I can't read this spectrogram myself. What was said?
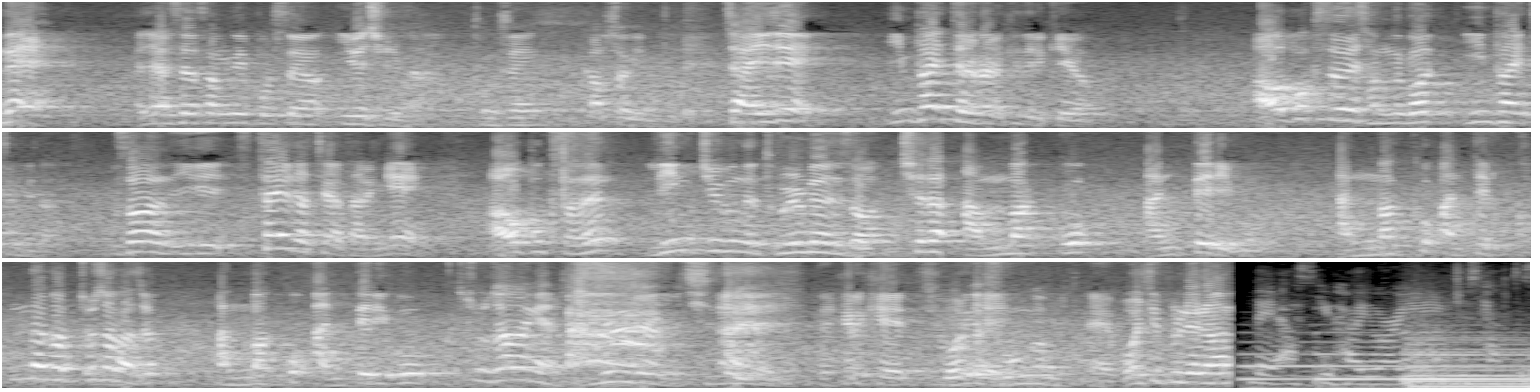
네. 안녕하세요. 상립복서형 이현출입니다. 동생 깜석입니다. 자 이제 인파이터를 가르쳐 드릴게요. 아웃복서를 잡는 건 인파이터입니다. 우선 이 스타일 자체가 다른 게 아웃복서는 링 주변을 돌면서 최대한 안 맞고 안 때리고 안 맞고 안 때리고 겁나가 쪼잔하죠? 안 맞고 안 때리고 쪼잔하게 거 지능적인 네, 그렇게 머리가 좋은 겁니다. 네, 멀티플레이를 They ask you how you are, you just have to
